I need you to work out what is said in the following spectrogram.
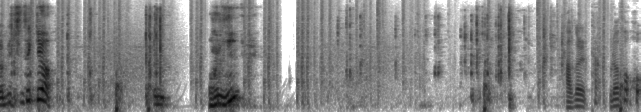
야 미친 새끼야! 아니, 아니? 각을 탁 부려서 호.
